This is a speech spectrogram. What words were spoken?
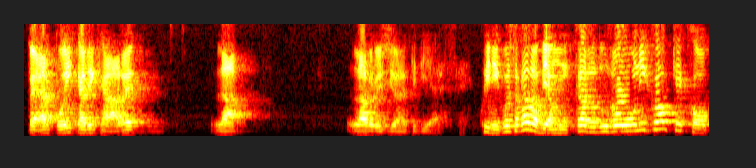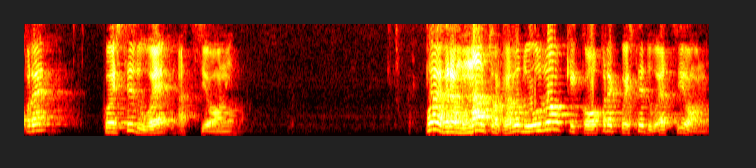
per poi caricare la, la revisione PDF. Quindi in questo caso abbiamo un caso d'uso unico che copre queste due azioni. Poi avremo un altro caso d'uso che copre queste due azioni.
